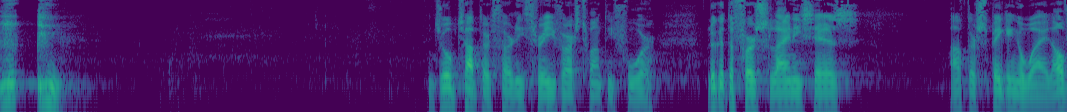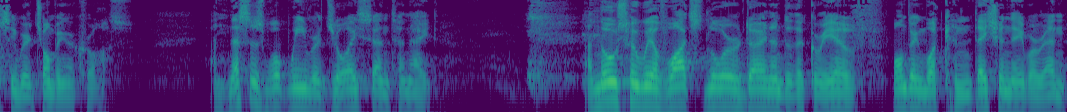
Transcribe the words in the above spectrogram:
In Job chapter 33, verse 24, look at the first line. He says, after speaking a while, obviously we're jumping across. And this is what we rejoice in tonight. And those who we have watched lower down into the grave, wondering what condition they were in,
